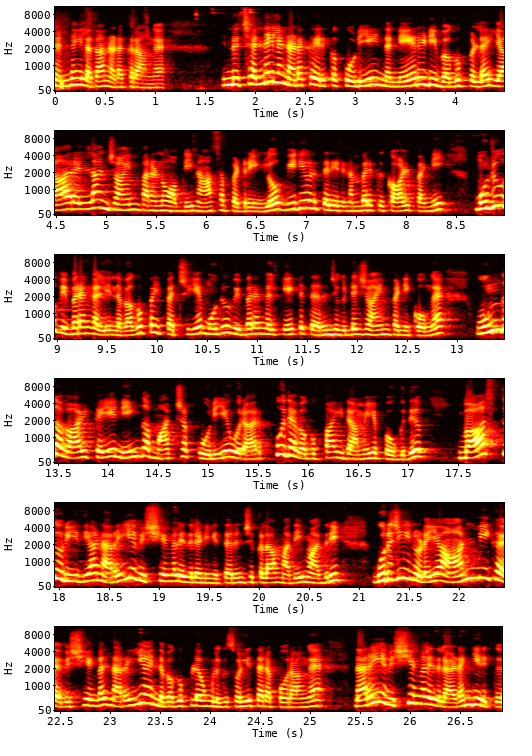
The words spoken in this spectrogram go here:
சென்னையில் தான் நடக்கிறாங்க. இந்த சென்னையில் நடக்க இருக்கக்கூடிய இந்த நேரடி வகுப்பில் யாரெல்லாம் ஜாயின் பண்ணணும் அப்படின்னு ஆசைப்படுறீங்களோ வீடியோவில் தெரியிற நம்பருக்கு கால் பண்ணி முழு விவரங்கள் இந்த வகுப்பை பற்றிய முழு விவரங்கள் கேட்டு தெரிஞ்சுக்கிட்டு ஜாயின் பண்ணிக்கோங்க. உங்கள் வாழ்க்கையை நீங்கள் மாற்றக்கூடிய ஒரு அற்புத வகுப்பாக இது அமைய போகுது. வாஸ்து ரீதியாக நிறைய விஷயங்கள் இதில் நீங்கள் தெரிஞ்சுக்கலாம். அதே மாதிரி குருஜியினுடைய ஆன்மீக விஷயங்கள் நிறைய இந்த வகுப்பில் உங்களுக்கு சொல்லித்தர போகிறாங்க நிறைய விஷயங்கள் இதில் அடங்கியிருக்கு.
